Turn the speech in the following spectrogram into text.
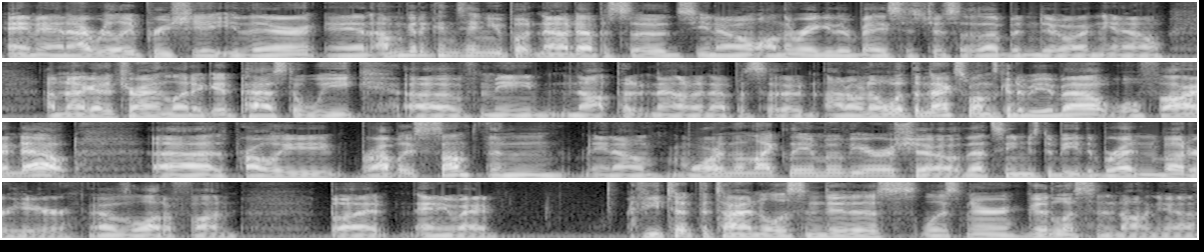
hey man, I really appreciate you there. And I'm going to continue putting out episodes, you know, on the regular basis, just as I've been doing, you know. I'm not going to try and let it get past a week of me not putting out an episode. I don't know what the next one's going to be about. We'll find out. Uh, probably, probably something, you know, more than likely a movie or a show. That seems to be the bread and butter here. That was a lot of fun. But anyway, if you took the time to listen to this, listener, good listening on you.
